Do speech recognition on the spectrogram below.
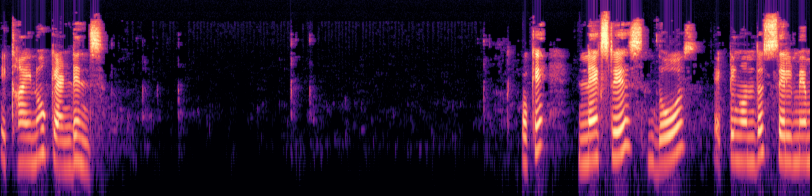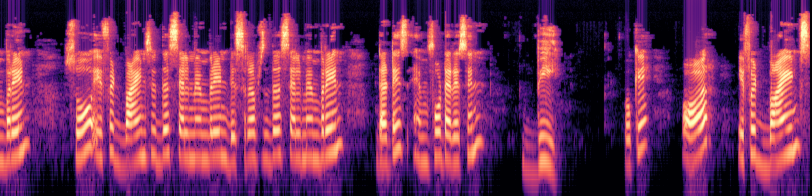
echinocandins. Okay next is those acting on the cell membrane. So if it binds with the cell membrane disrupts the cell membrane that is amphotericin b. Okay? Or if it binds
